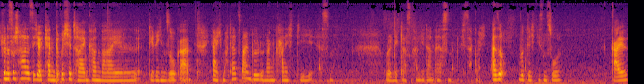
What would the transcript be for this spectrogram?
Ich finde es so schade, dass ich euch keine Gerüche teilen kann, weil die riechen so geil. Ja, ich mache da jetzt mal ein Bild und dann kann ich die essen. Oder Niklas kann die dann essen. Ich sag euch. Also wirklich, die sind so geil.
